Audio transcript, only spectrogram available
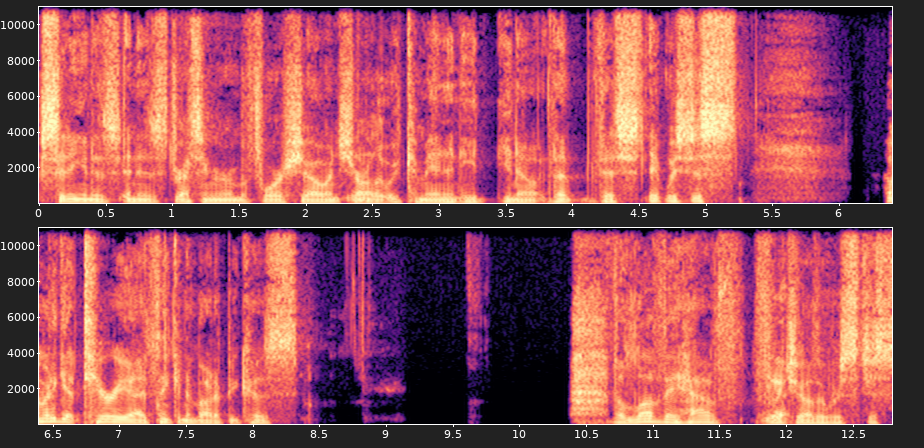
sitting in his in his dressing room before a show, and Charlotte mm. would come in, and he, you know, the this it was just. I'm gonna get teary eyed thinking about it because the love they have for yeah. each other was just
